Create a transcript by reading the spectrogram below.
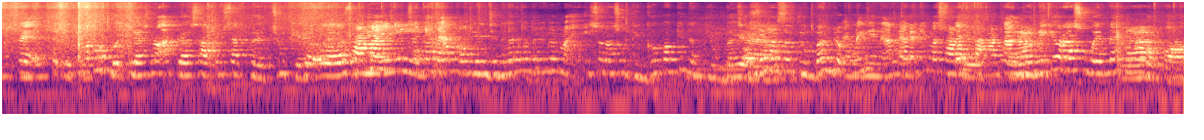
Sik, itu kan mbok jelasno ada satu set baju, guys. Heeh, sama ini. Nek aku yang jenengan ngoten iki mak iso langsung dienggo apa ki ndang diumbah. Iya, langsung diumbah nduk. Enek ngene kan iki Mas sarung Teh tangan kanggone iki ora suwene ngono lho kok.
